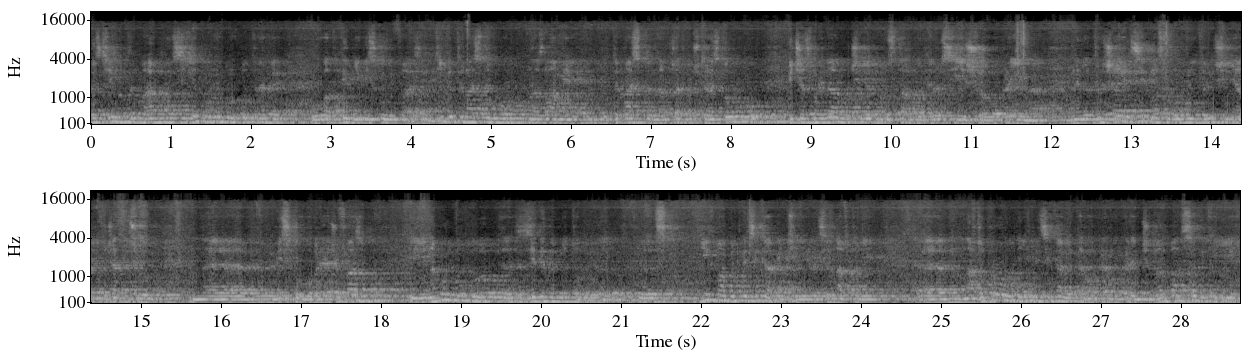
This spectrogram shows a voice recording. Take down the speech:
постійно перемагала Росія, тому було потреби у активній військовій фазі. Тільки в 13-му на зламі, 13-му, на початку 14-го року, під час Майдану, очевидно, стало для Росії, що Україна не витрачається, і власне було прийнято рішення їх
